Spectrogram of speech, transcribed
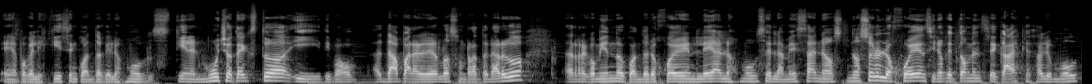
Eh, Apocalypse Kiss en cuanto a que los moves tienen mucho texto y tipo da para leerlos un rato largo. Eh, recomiendo cuando lo jueguen, lean los moves en la mesa. No, no solo lo jueguen, sino que tómense cada vez que sale un move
